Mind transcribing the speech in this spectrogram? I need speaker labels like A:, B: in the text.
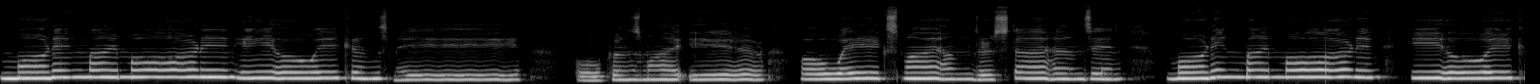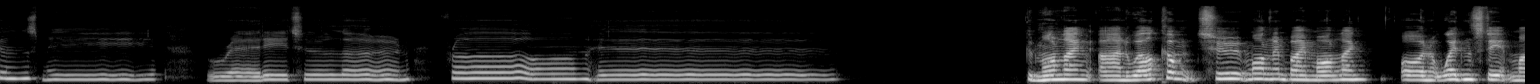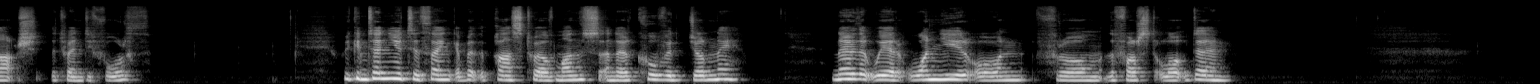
A: Morning by morning he awakens me, opens my ear, awakes my understanding. Morning by morning he awakens me, ready to learn from him. Good morning and welcome to Morning by Morning on Wednesday, March the 24th. We continue to think about the past 12 months and our COVID journey now that we're one year on from the first lockdown.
